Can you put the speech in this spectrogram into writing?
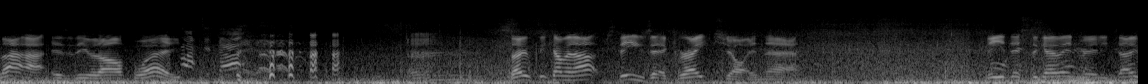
that isn't even halfway. Sophie coming up. Steve's at a great shot in there. Need this to go in really, Soph?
